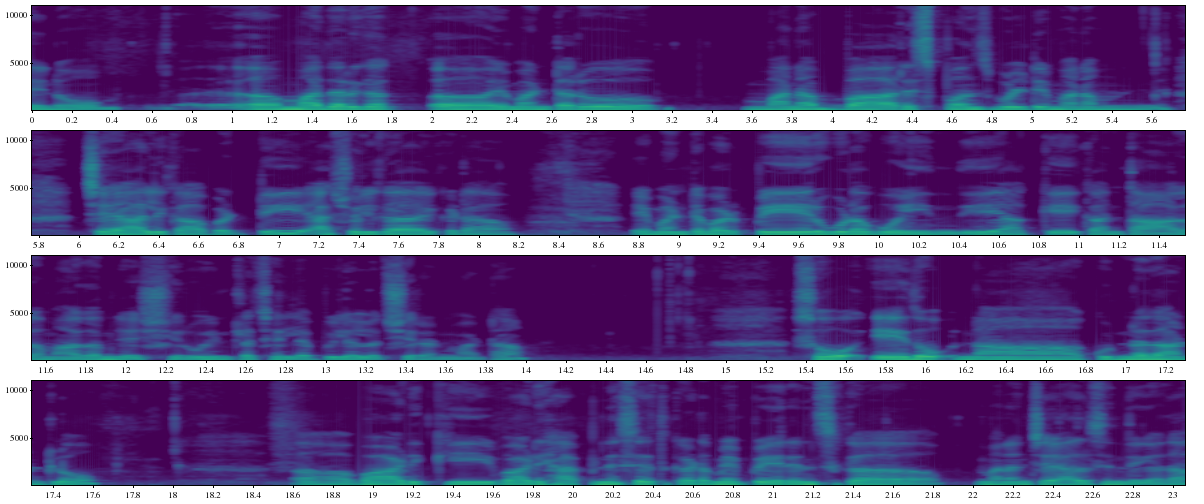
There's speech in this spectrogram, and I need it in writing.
నేను మదర్గా ఏమంటారు మన బా రెస్పాన్సిబిలిటీ మనం చేయాలి కాబట్టి యాక్చువల్గా ఇక్కడ ఏమంటే వాడి పేరు కూడా పోయింది. ఆ కేక్ అంతా ఆగమాగం చేసిరు ఇంట్లో చెల్లె పిల్లలు వచ్చిరనమాట సో ఏదో నాకున్న దాంట్లో వాడికి వాడి హ్యాపీనెస్ ఎతకడమే పేరెంట్స్గా మనం చేయాల్సింది కదా.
